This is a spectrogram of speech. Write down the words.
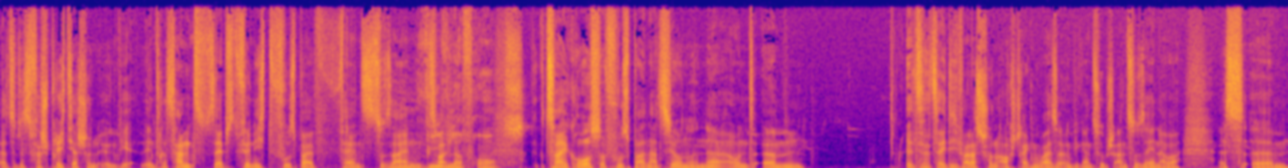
also das verspricht ja schon irgendwie interessant, selbst für Nicht-Fußballfans zu sein. Vive Zwei- la France. zwei große Fußballnationen, ne? Und ähm, äh, tatsächlich war das schon auch streckenweise irgendwie ganz hübsch anzusehen, aber es, ähm,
